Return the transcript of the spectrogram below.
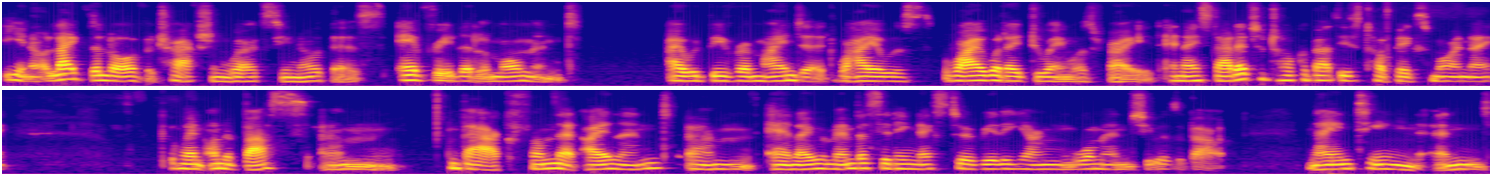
you know like the law of attraction works, you know this every little moment I would be reminded why I was why what I doing was right. And I started to talk about these topics more and I went on a bus um, back from that island. Um, and I remember sitting next to a really young woman. She was about 19. And,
